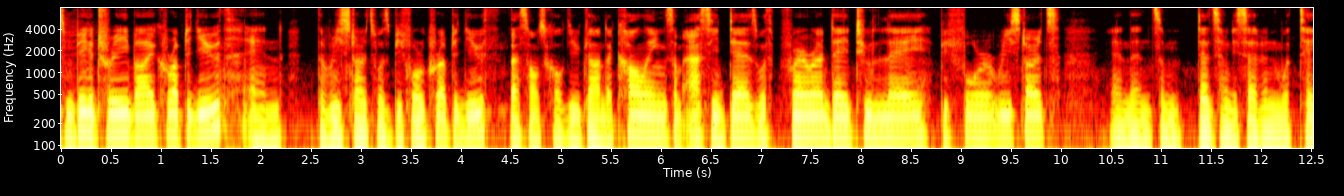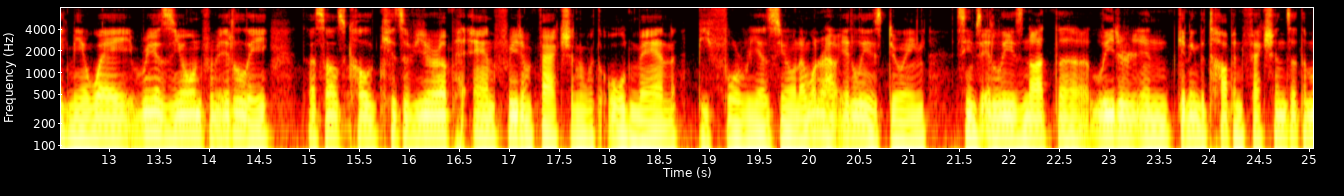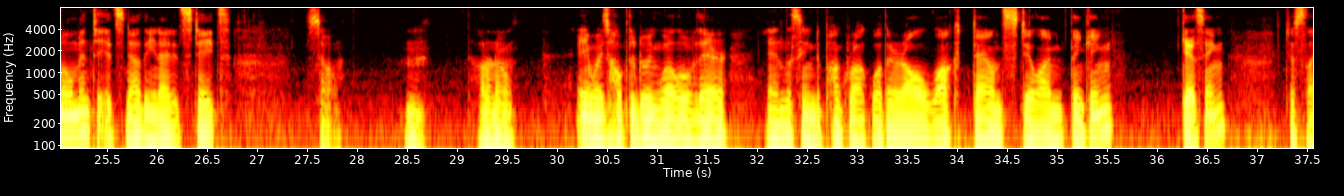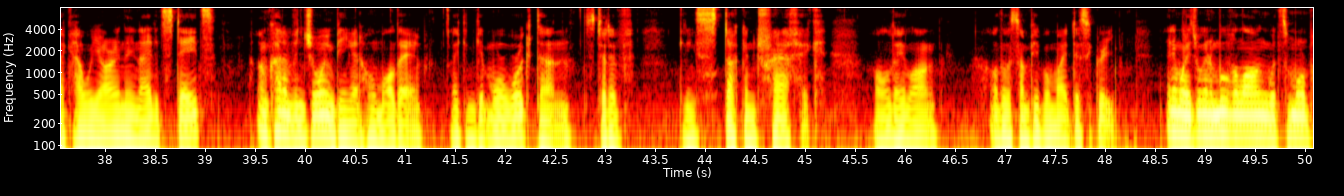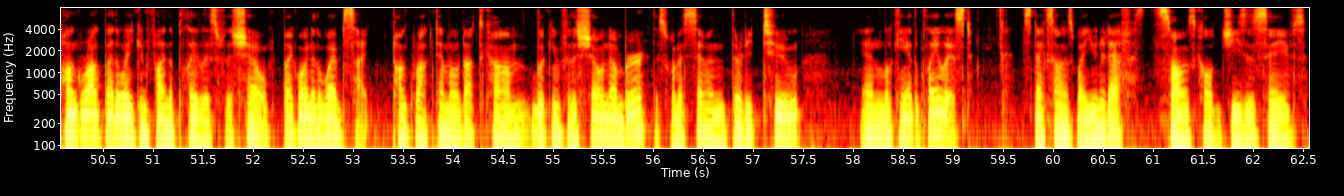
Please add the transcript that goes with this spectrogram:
Some bigotry by Corrupted Youth, and the restarts was before Corrupted Youth. That song's called Uganda Calling. Some Acidez with Fuera de Tule before restarts. And then some Dead 77 with Take Me Away. Reazione from Italy. That song's called Kids of Europe. And Freedom Faction with Old Man before Reazione. I wonder how Italy is doing. Seems Italy is not the leader in getting the top infections at the moment. It's now the United States. So, hmm. I don't know. Anyways, I hope they're doing well over there and listening to punk rock while they're all locked down still, I'm thinking, guessing, just like how we are in the United States. I'm kind of enjoying being at home all day. I can get more work done instead of getting stuck in traffic all day long, although some people might disagree. Anyways, we're going to move along with some more punk rock. By the way, you can find the playlist for the show by going to the website, punkrockdemo.com, looking for the show number. This one is 732 and looking at the playlist. This next song is by Unit F. The song is called Jesus Saves.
